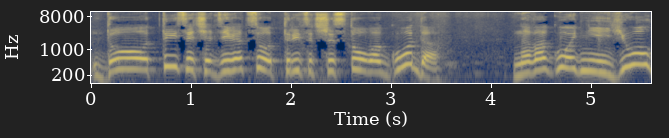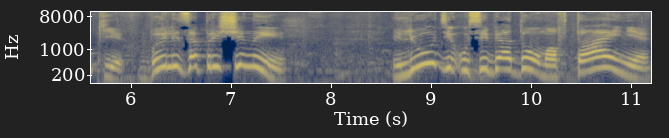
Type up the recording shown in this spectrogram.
До 1936 года новогодние елки были запрещены. Люди у себя дома в тайне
